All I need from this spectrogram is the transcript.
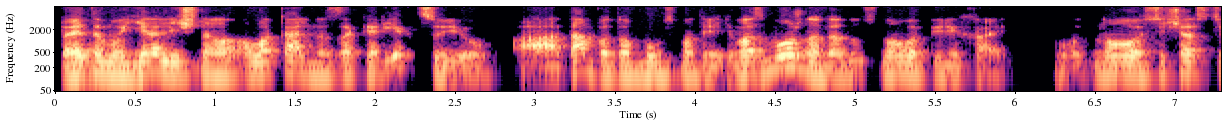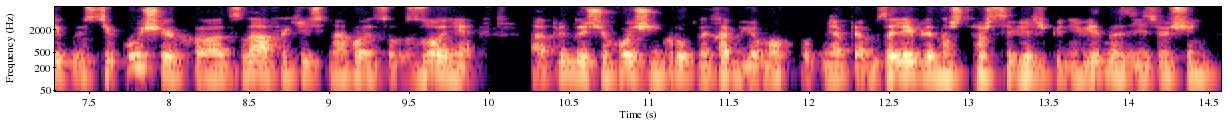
Поэтому я лично локально за коррекцию, а там потом будем смотреть. Возможно, дадут снова перехай. Вот. Но сейчас с текущих э, цена фактически находится в зоне э, предыдущих очень крупных объемов. Вот у меня прям залеплено, что свечку не видно. Здесь очень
